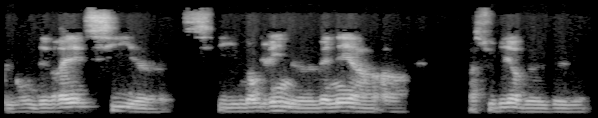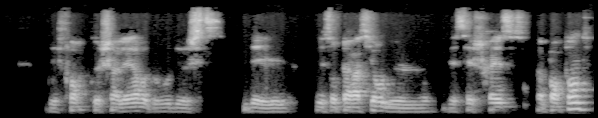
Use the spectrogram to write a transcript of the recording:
l'on devrait si si green venait à, à, à subir de, de, des fortes chaleurs ou de, des, des opérations de, de sécheresse importantes.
